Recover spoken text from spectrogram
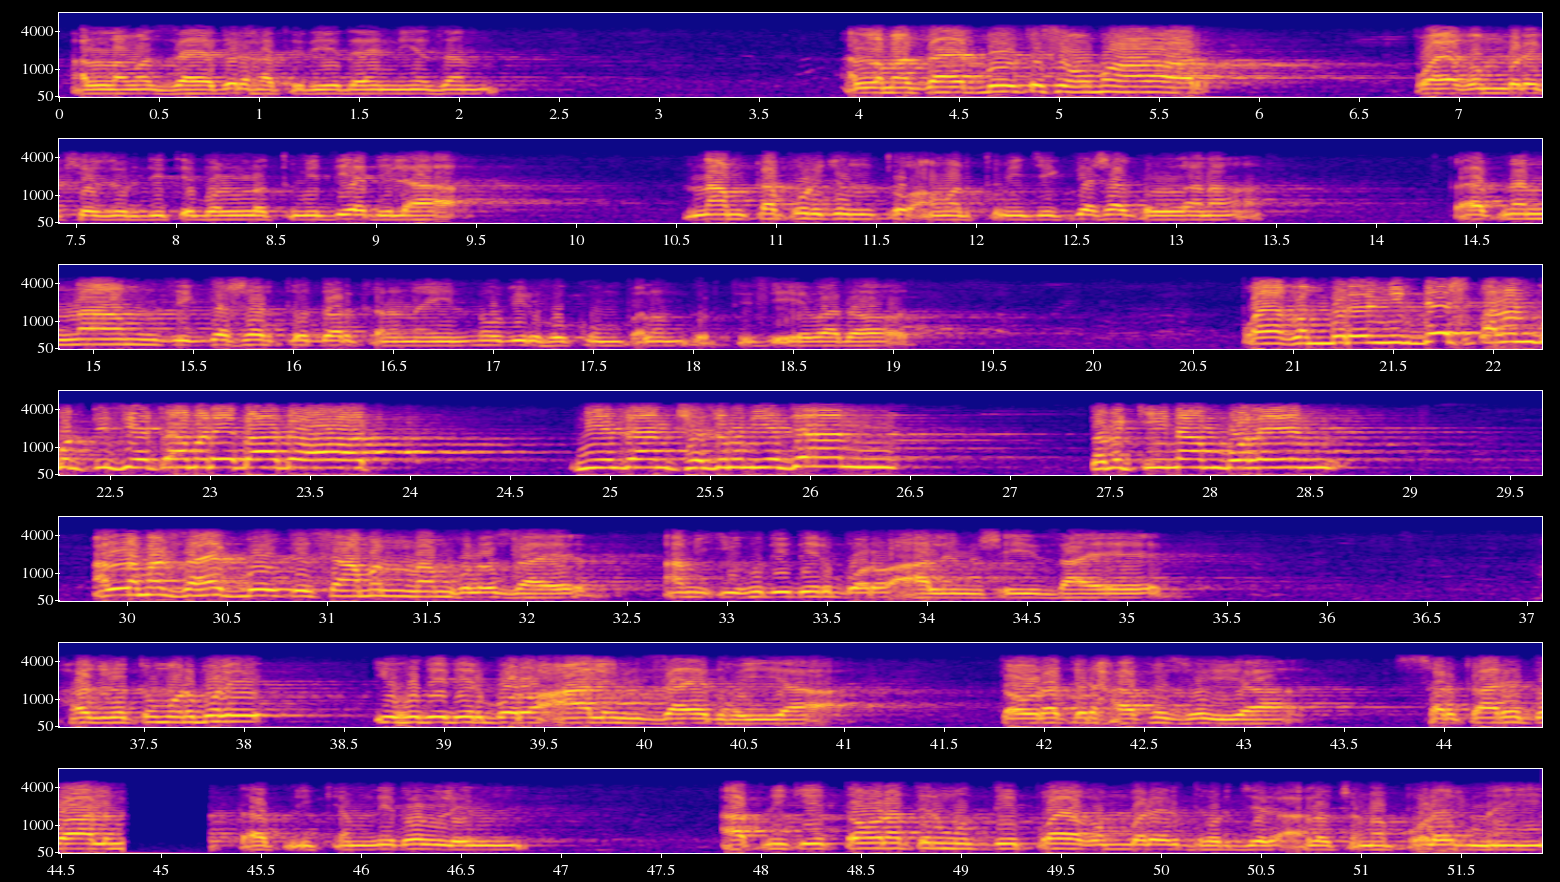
আল্লামা জায়দের হাতে দিয়ে দেয়, নিয়ে যান। আল্লামা জায়দ বলতেছে ওমর পয়াগম্বরে খেজুর দিতে বলল, তুমি দিয়ে দিলা। নামটা পর্যন্ত আমার তুমি জিজ্ঞাসা করলা না। আপনার নাম জিজ্ঞাসার তো দরকার নাই, নবীর হুকুম পালন করতেছি, এবাদত। পয়াগম্বরের নির্দেশ পালন করতেছি, এটা আমার এবাদত। নিয়ে যান, খেজুর নিয়ে যান। তবে কি নাম বলেন? আল্লামা জায়েদ বলতেছে, আমার নাম হলো জায়েদ। আমি ইহুদিদের বড় আলেম, সেই জায়েদ। হজরত উমর বলে, ইহুদিদের বড় আলেম জায়েদ হইয়া, তওরাতের হাফেজ হইয়া সরকারে দোয়াল আপনি কেমনে ধরলেন আপনি কি তওরাতের মধ্যে পয়াগম্বরের ধৈর্যের আলোচনা পড়েন নাই?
